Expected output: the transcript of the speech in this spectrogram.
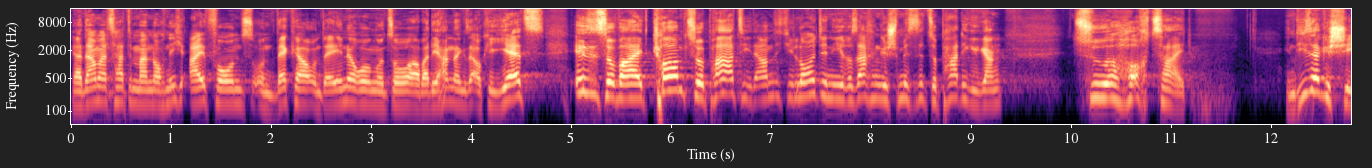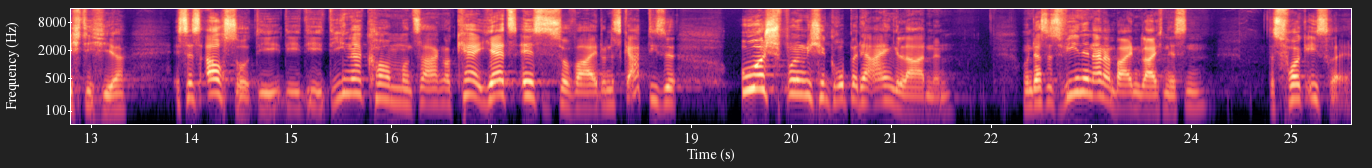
Ja, damals hatte man noch nicht iPhones und Wecker und Erinnerungen und so, aber die haben dann gesagt, okay, jetzt ist es soweit, kommt zur Party. Da haben sich die Leute in ihre Sachen geschmissen, sind zur Party gegangen, zur Hochzeit. In dieser Geschichte hier ist es auch so. Die, die, die Diener kommen und sagen, okay, jetzt ist es soweit. Und es gab diese ursprüngliche Gruppe der Eingeladenen. Und das ist wie in den anderen beiden Gleichnissen das Volk Israel.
